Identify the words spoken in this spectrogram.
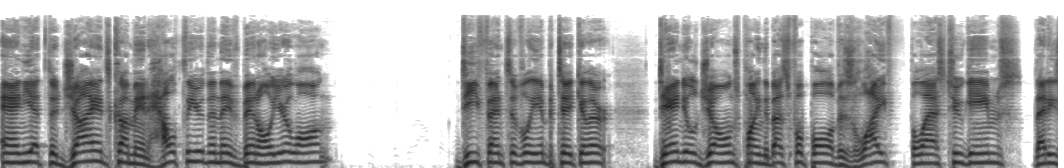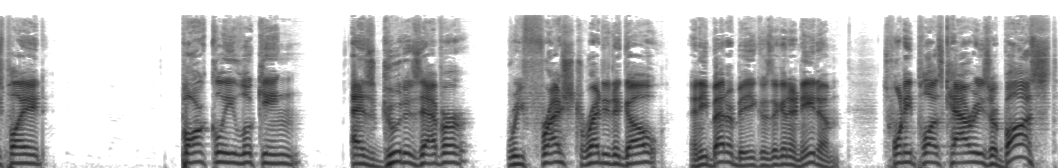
And yet the Giants come in healthier than they've been all year long, defensively in particular. Daniel Jones playing the best football of his life the last two games that he's played. Barkley looking as good as ever, refreshed, ready to go. And he better be because they're going to need him. 20 plus carries or bust.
